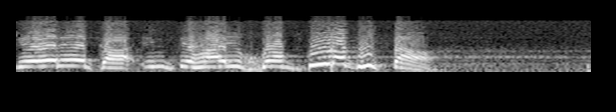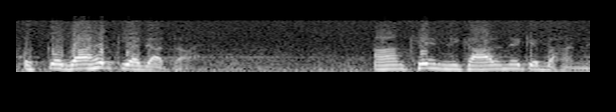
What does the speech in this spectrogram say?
چہرے کا انتہائی خوبصورت حصہ اس کو ظاہر کیا جاتا ہے۔ آنکھیں نکالنے کے بہانے،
